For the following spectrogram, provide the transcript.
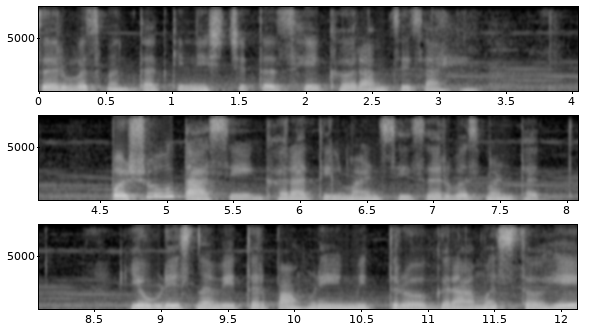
सर्वच म्हणतात की निश्चितच हे घर आमचेच आहे. पशु तासी घरातील माणसे सर्वच म्हणतात एवढेच नव्हे तर पाहुणे मित्र ग्रामस्थ हे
